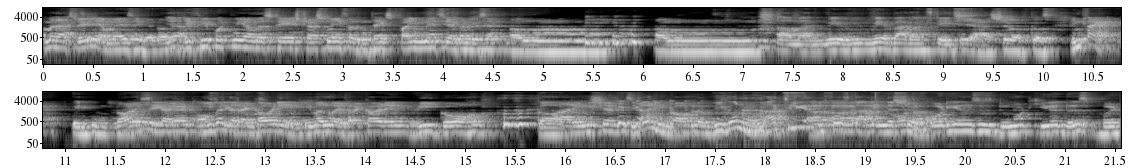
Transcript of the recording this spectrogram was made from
I mean, that's really amazing. You know, Yeah. if you put me on the stage, trust me, for the next five minutes, you're going to listen. Um, um, Oh man, we we are bad on stage. yeah, sure, of course. In fact, It- not only that, that even the stage also. recording, even while recording, we go God. our initial starting problem. we go Actually, uh, before uh, starting the a lot show. of audiences do not hear this, but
